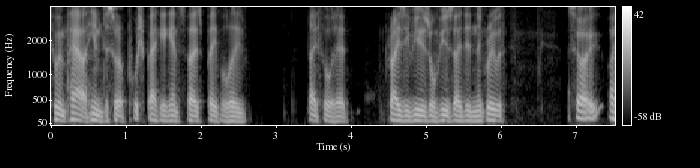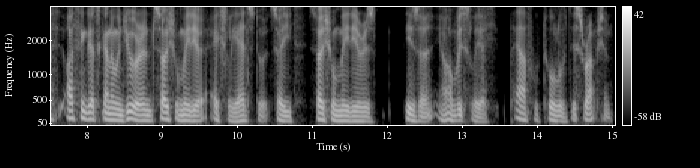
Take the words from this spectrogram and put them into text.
to empower him to sort of push back against those people who they thought had crazy views or views they didn't agree with. So I, th- I think that's going to endure, and social media actually adds to it. So social media is is a you know, obviously a powerful tool of disruption,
